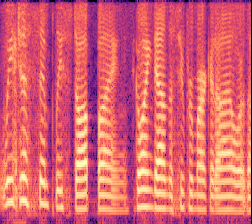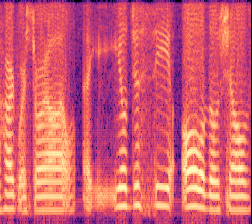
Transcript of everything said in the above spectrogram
We just simply stopped buying, going down the supermarket aisle or the hardware store aisle. Uh, you'll just see all of those shelves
